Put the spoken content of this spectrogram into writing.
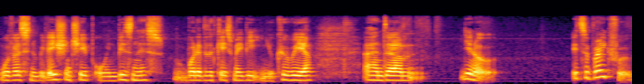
whether it's in a relationship or in business, whatever the case may be, in your career. And, um, you know, it's a breakthrough.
